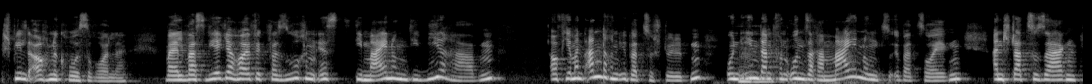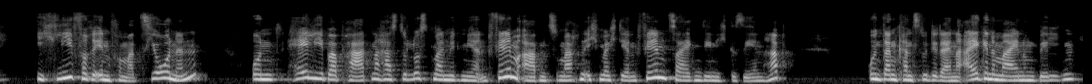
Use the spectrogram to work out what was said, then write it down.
spielt auch eine große Rolle. Weil was wir ja häufig versuchen, ist, die Meinung, die wir haben, auf jemand anderen überzustülpen und mhm. ihn dann von unserer Meinung zu überzeugen, anstatt zu sagen, ich liefere Informationen und hey, lieber Partner, hast du Lust, mal mit mir einen Filmabend zu machen? Ich möchte dir einen Film zeigen, den ich gesehen habe. Und dann kannst du dir deine eigene Meinung bilden,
